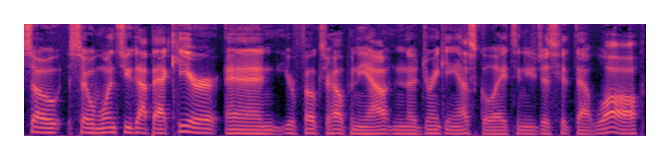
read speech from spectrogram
So so once you got back here and your folks are helping you out and the drinking escalates and you just hit that wall,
